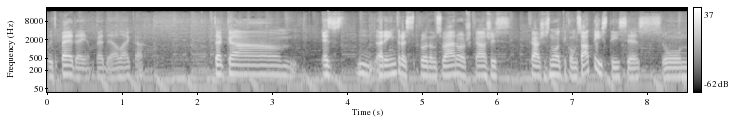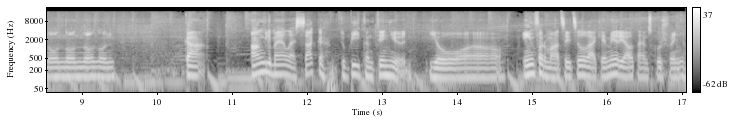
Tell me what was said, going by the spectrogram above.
līdz pēdējiem pēdējā laikā. Tā kā um, es arī interesi, protams, vērošu, kā šis, kā šis notikums attīstīsies, un, un, un, un, un kā angļu mēlē saka, to be continued, jo uh, informācija cilvēkiem ir jautājums, kurš viņu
